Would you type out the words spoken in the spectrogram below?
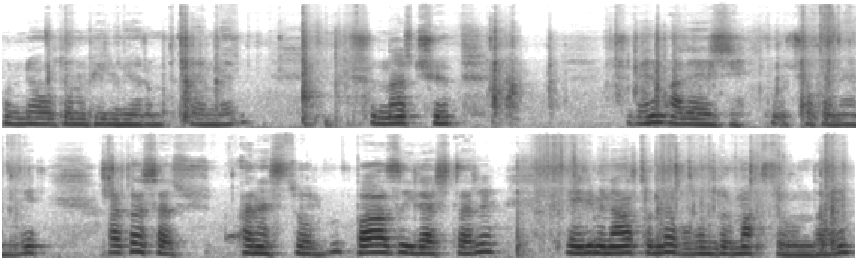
Bu ne olduğunu bilmiyorum bu kremlerin. Şunlar çöp. Şu benim alerji. Bu çok önemli. Arkadaşlar anestol. Bazı ilaçları elimin altında bulundurmak zorundayım.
